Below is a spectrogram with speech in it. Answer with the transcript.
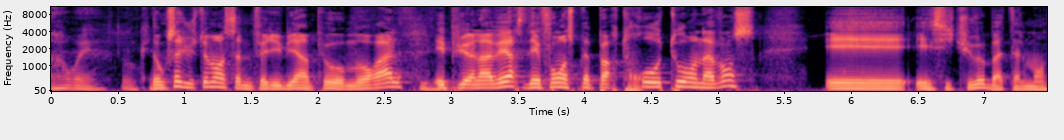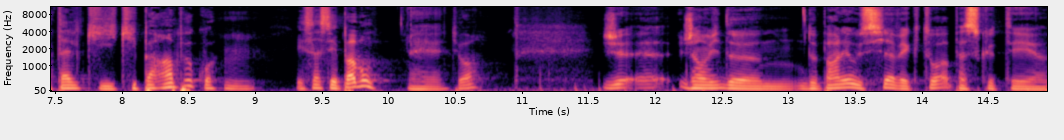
Ah ouais. Donc ça justement, ça me fait du bien un peu au moral. Mhm. Et puis à l'inverse, des fois on se prépare trop tôt en avance. Et, et si tu veux, bah t'as le mental qui, qui part un peu quoi. Mm. Et ça c'est pas bon, Ouais. tu vois. Euh, J'ai envie de, de parler aussi avec toi parce que t'es, euh,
